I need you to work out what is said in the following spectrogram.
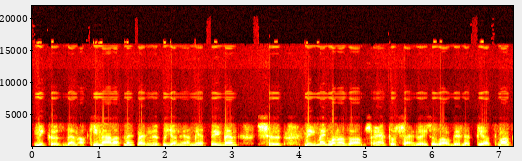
miközben a kínálat meg megnőtt ugyanolyan mértékben, sőt, még megvan az a sajátossága is az albérlet piacnak,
